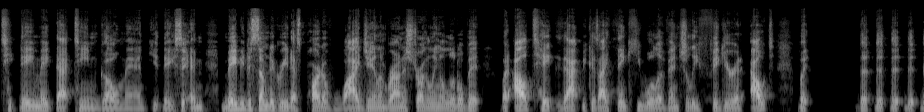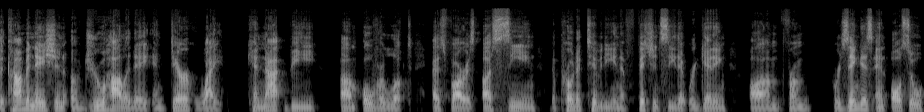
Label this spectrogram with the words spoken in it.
te- they make that team go, man. He, they say, and maybe to some degree that's part of why Jaylen Brown is struggling a little bit. But I'll take that because I think he will eventually figure it out. But the the the the, the combination of Jrue Holiday and Derrick White cannot be um, overlooked as far as us seeing the productivity and efficiency that we're getting um, from Porzingis and also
